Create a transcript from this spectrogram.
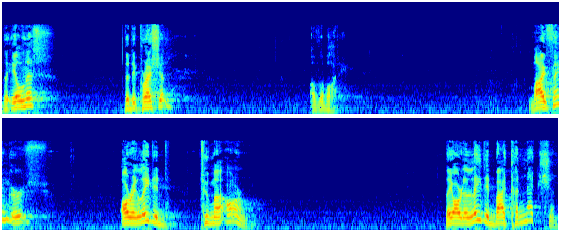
the illness, the depression of the body. My fingers are related to my arm. They are related by connection.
